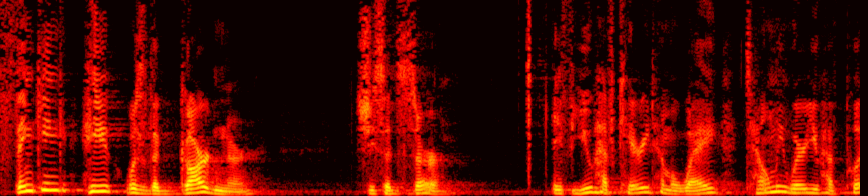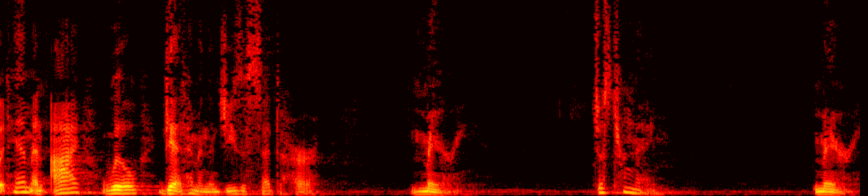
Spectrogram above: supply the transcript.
Thinking he was the gardener, she said, Sir, if you have carried him away, tell me where you have put him, and I will get him. And then Jesus said to her, Mary. Just her name, Mary.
